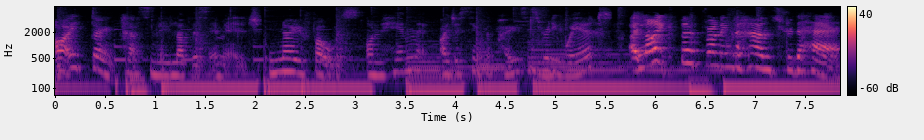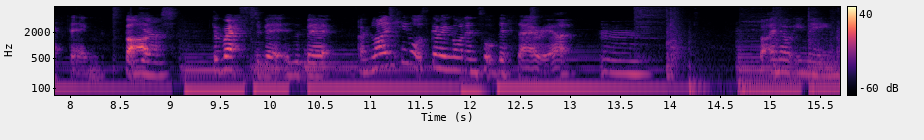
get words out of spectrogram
I don't personally love this image. No faults on him. I just think the pose is really weird. I like the running the hands through the hair thing, but Yeah. the rest of it is a bit. I'm liking what's going on in sort of this area, Mm, but I know what you mean.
